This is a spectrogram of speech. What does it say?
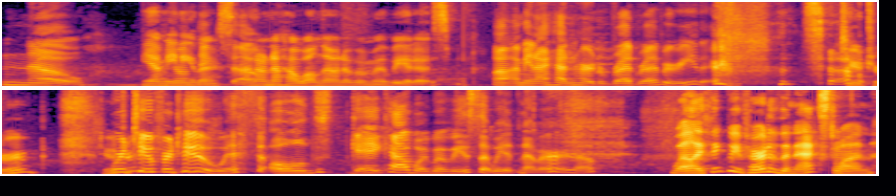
No. Yeah, me neither. so. I don't know how well known of a movie it is. Well, I mean, I hadn't heard of Red River either. so Too true. Too we're true. two for two with old gay cowboy movies that we had never heard of. Well, I think we've heard of the next one.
